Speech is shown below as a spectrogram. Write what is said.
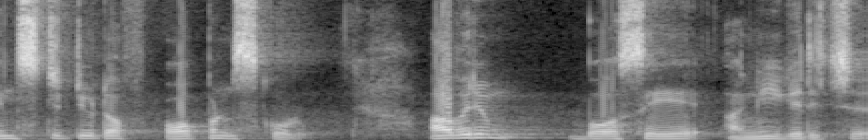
institute of open school അവരും ബോസയെ അംഗീകരിച്ച്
